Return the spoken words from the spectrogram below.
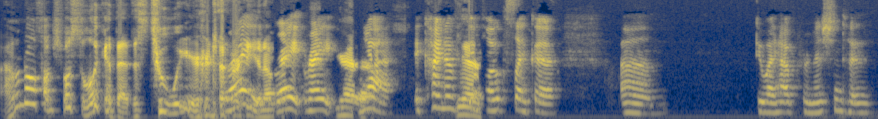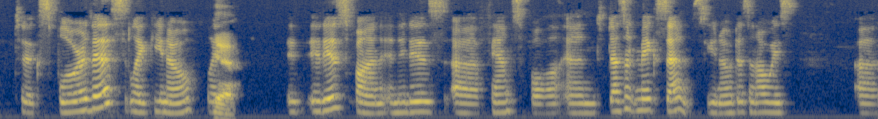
I don't know if I'm supposed to look at that. It's too weird, Right, you know? right, right. Yeah. Yeah. It kind of Yeah. evokes like a um do I have permission to to explore this? Like, you know, like Yeah. it, it is fun and it is uh, fanciful and doesn't make sense, you know, doesn't always uh,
